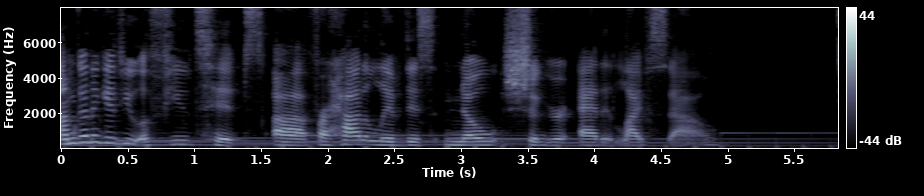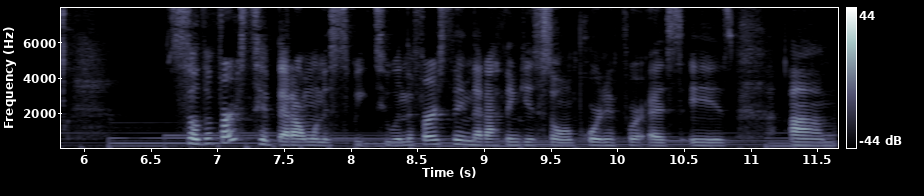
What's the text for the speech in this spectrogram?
I'm gonna give you a few tips uh, for how to live this no sugar added lifestyle. So, the first tip that I want to speak to, and the first thing that I think is so important for us is um,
